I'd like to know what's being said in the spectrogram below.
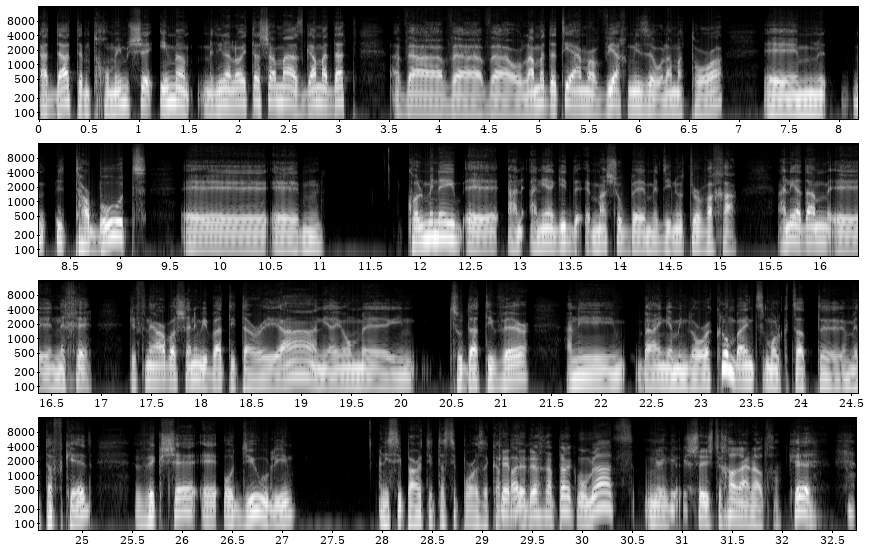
הדת הם תחומים שאם המדינה לא הייתה שם, אז גם הדת וה, וה, והעולם הדתי היה מרוויח מזה, עולם התורה, אמ, תרבות, אה, אמ, כל מיני, אה, אני אגיד משהו במדיניות רווחה. אני אדם אה, נכה. לפני ארבע שנים איבדתי את הראייה, אני היום עם צודת עיוור, אני בעין ימין לא רואה כלום, בעין שמאל קצת מתפקד, וכשהודיעו לי, אני סיפרתי את הסיפור הזה כמה כן, פעמים. כן, בדרך כלל פרק מומלץ, כן, כן, שאשתך ראיינה אותך. כן,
